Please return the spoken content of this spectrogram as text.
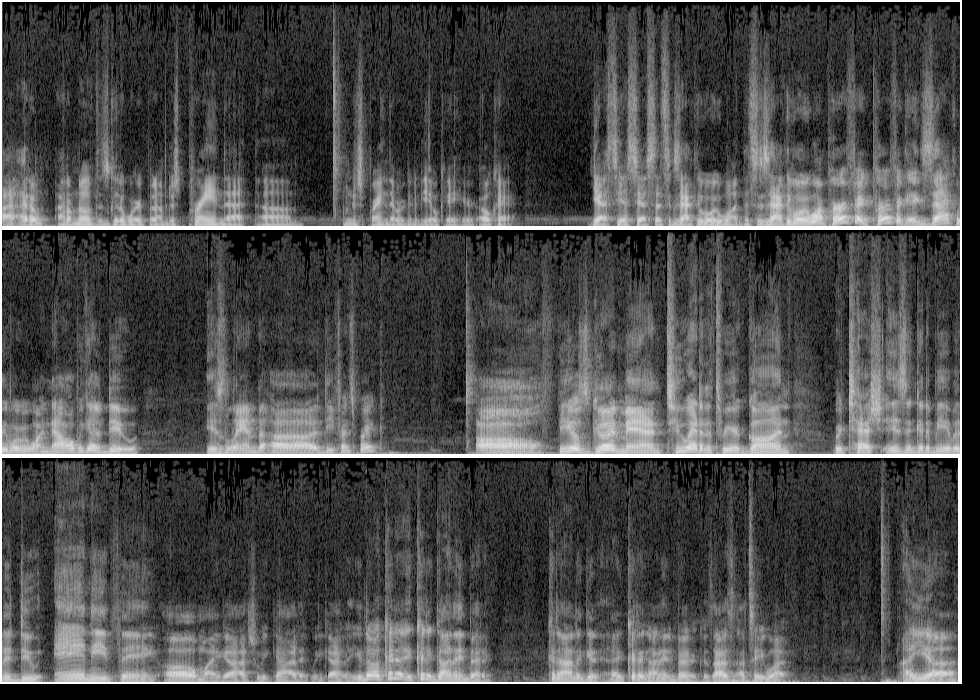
I, I don't I don't know if this is gonna work, but I'm just praying that um, I'm just praying that we're going to be okay here. Okay. Yes, yes, yes. That's exactly what we want. That's exactly what we want. Perfect, perfect. Exactly what we want. Now all we got to do is land the uh, defense break. Oh, feels good, man. Two out of the three are gone. Ritesh isn't going to be able to do anything. Oh my gosh, we got it. We got it. You know, it could it could have gone any better. Could have it could have gone any better because I was. I'll tell you what. I uh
